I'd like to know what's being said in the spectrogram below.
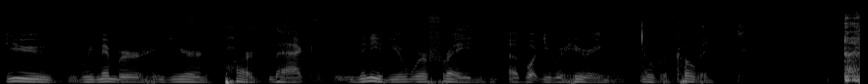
If you remember a year and part back, many of you were afraid of what you were hearing over COVID.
